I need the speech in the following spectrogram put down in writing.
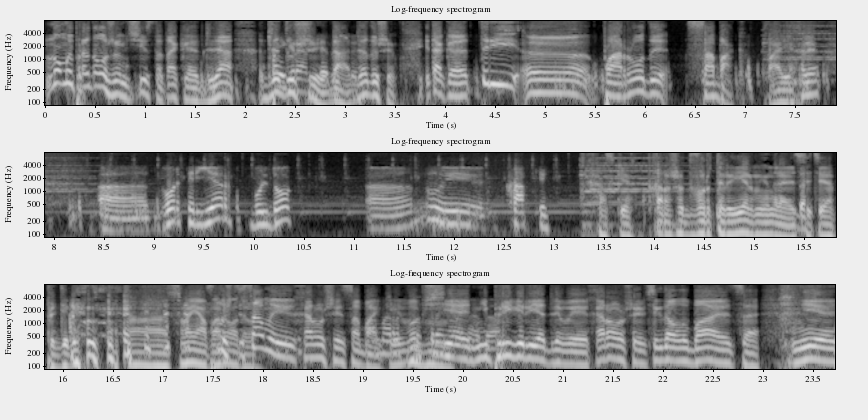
Но мы продолжим чисто так для, для Поиграем души, для да, души. для души. Итак, три э, породы собак. Поехали. Э, двор-терьер, бульдог, э, ну и хаски. Хаски. Хорошо, двор-терьер, мне нравятся эти определения. А, своя Слушайте, порода. самые хорошие собаки, Самые вообще распространенные, да. непривередливые, хорошие, всегда улыбаются, не,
